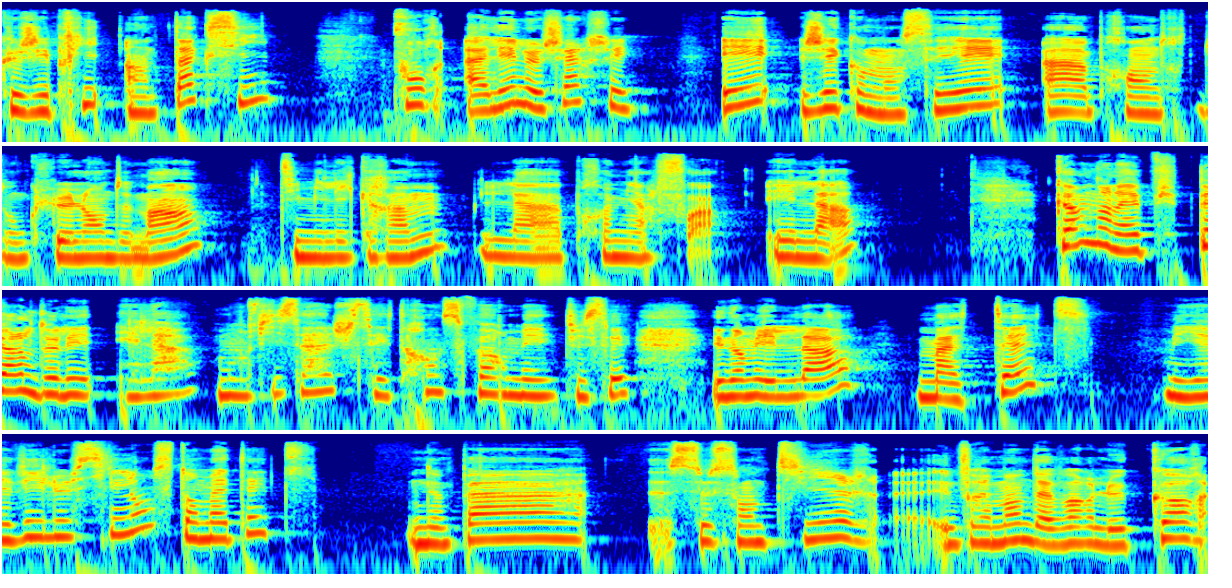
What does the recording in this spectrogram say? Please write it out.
que j'ai pris un taxi pour aller le chercher. Et j'ai commencé à prendre donc le lendemain 10 mg la première fois. Et là, comme dans la perle de lait, et là, mon visage s'est transformé, tu sais. Et non mais là, ma tête, mais il y avait le silence dans ma tête. Ne pas se sentir euh, vraiment d'avoir le corps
